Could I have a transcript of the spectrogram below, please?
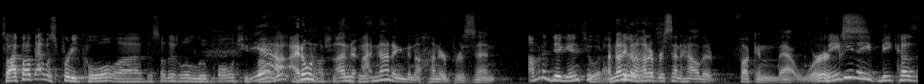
So I thought that was pretty cool. Uh, so there's a little loophole. She found yeah, it, I don't. Under. I'm not even hundred percent. I'm gonna dig into it. I'm, I'm not even hundred percent how they're fucking that works. Maybe they because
